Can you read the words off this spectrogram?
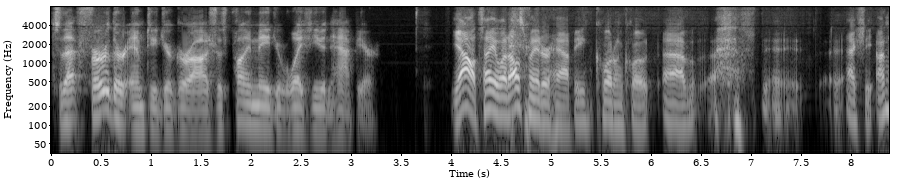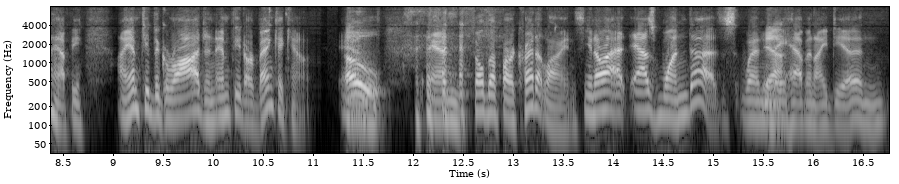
So that further emptied your garage, which probably made your wife even happier. Yeah, I'll tell you what else made her happy, quote unquote. Uh, actually, unhappy. I emptied the garage and emptied our bank account. And, oh, and filled up our credit lines. You know, as one does when yeah. they have an idea and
